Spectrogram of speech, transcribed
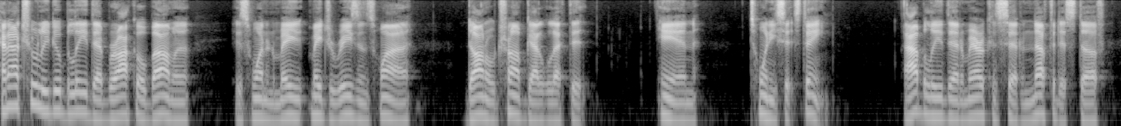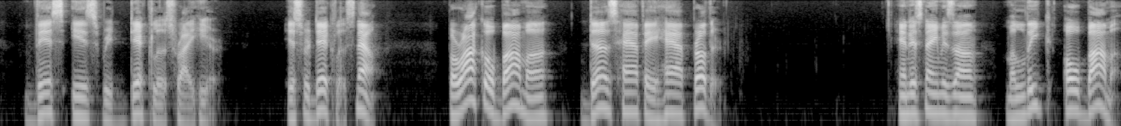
And I truly do believe that Barack Obama is one of the ma- major reasons why Donald Trump got elected in 2016. I believe that Americans said enough of this stuff. This is ridiculous right here. It's ridiculous. Now, Barack Obama does have a half brother, and his name is um Malik Obama,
